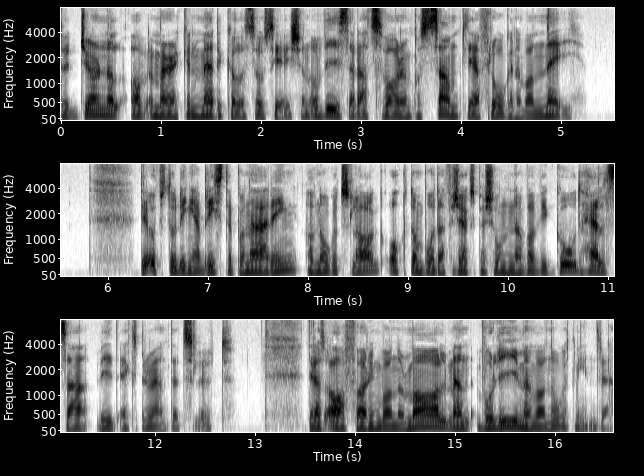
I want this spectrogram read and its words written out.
The Journal of American Medical Association och visade att svaren på samtliga frågorna var nej. Det uppstod inga brister på näring av något slag och de båda försökspersonerna var vid god hälsa vid experimentets slut. Deras avföring var normal, men volymen var något mindre.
